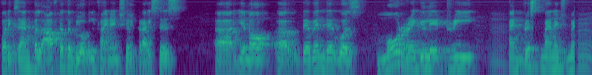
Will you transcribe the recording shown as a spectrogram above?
for example, after the global financial crisis, you know, uh, there, when there was more regulatory mm. and risk management mm.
